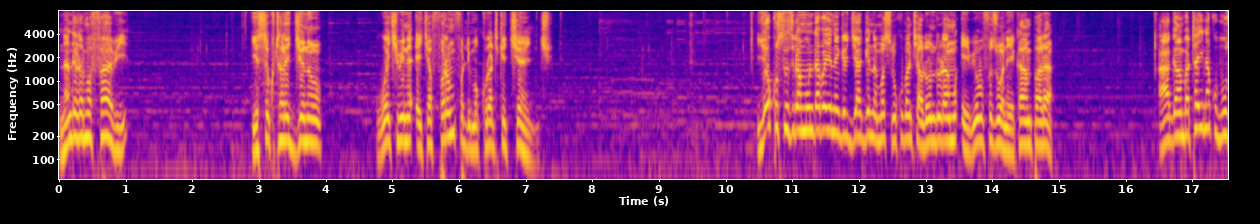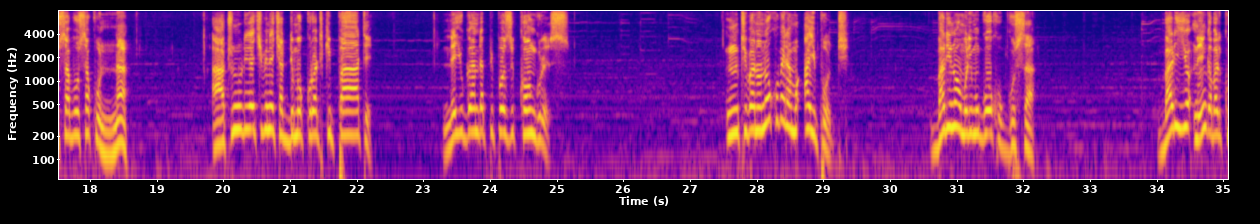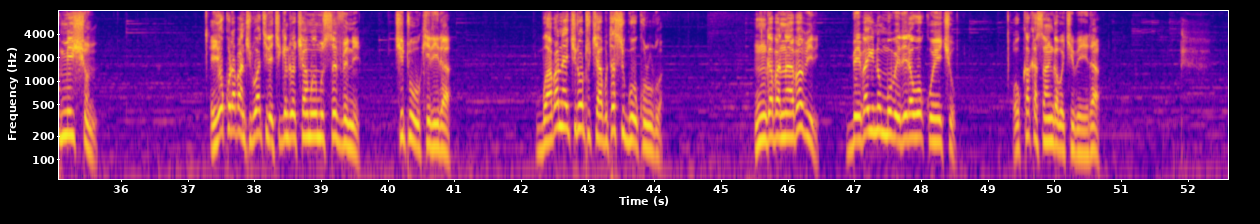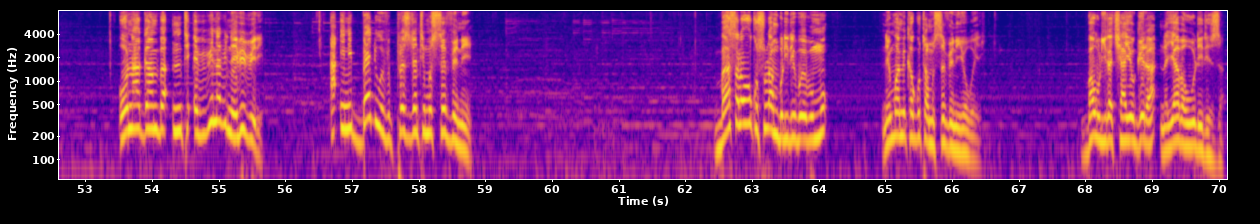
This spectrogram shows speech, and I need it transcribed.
nandala mafaabi ye sekutale geno w'ekibiina ekya forum for democratic change. Ye okusinziira mu ndaba ye n'engeri gy'agenda maaso n'okuba nti alondolamu ebyobufuzi wano e kampala agamba talina kubuusabuusa kwonna. Atunulira ekibiina ekya democratic party ne uganda peoples congress. Nti bano n'okubeera mu ipod balina omulimu gw'okuggusa baliyo naye nga bali ku mission. Ey'okulaba nti lwakiri ekigendero kya mwemu 7 kituukirira. Bw'aba n'ekirooto kya butasiguukululwa nga bano ababiri be balina omubeererawo ku ekyo okukakasa nga bwe kibeera. Ono agamba nti ebibiina bino ebibiri are in bed with president museveni basalawo okusula mu buliri bwe bumu ne mwami kaguta museveni yoweri bawulira kyayogera naye abawuliriza.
